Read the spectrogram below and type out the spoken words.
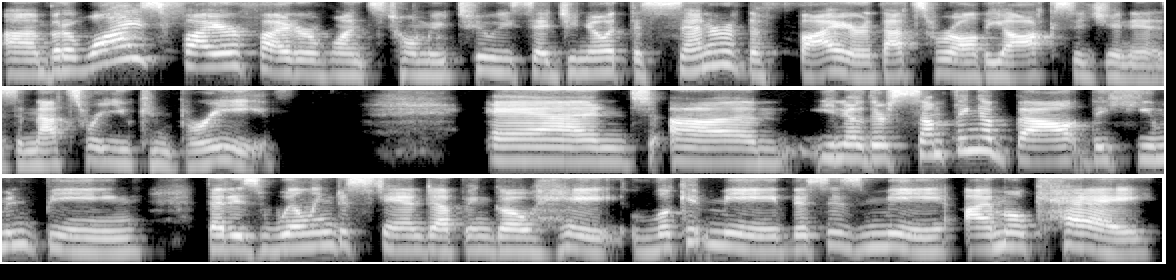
Um, but a wise firefighter once told me too. He said, "You know, at the center of the fire, that's where all the oxygen is, and that's where you can breathe." And, um, you know, there's something about the human being that is willing to stand up and go, Hey, look at me. This is me. I'm okay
